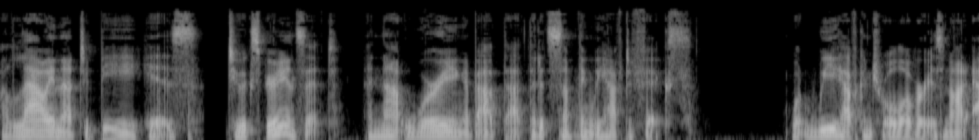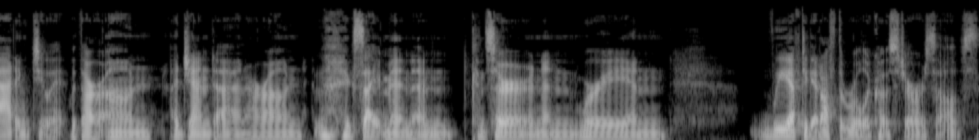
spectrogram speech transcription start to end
allowing that to be his, to experience it, and not worrying about that, that it's something we have to fix. What we have control over is not adding to it with our own agenda and our own excitement and concern and worry. And we have to get off the roller coaster ourselves.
